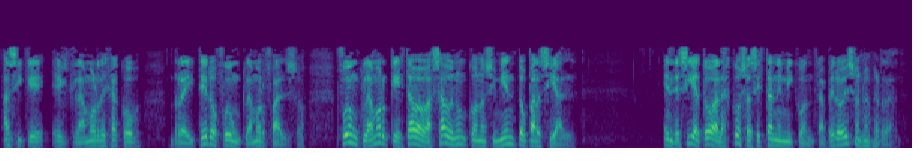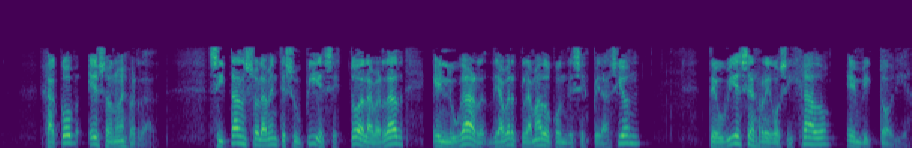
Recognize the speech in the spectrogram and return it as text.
Así que el clamor de Jacob, reitero, fue un clamor falso. Fue un clamor que estaba basado en un conocimiento parcial. Él decía, todas las cosas están en mi contra, pero eso no es verdad. Jacob, eso no es verdad si tan solamente supieses toda la verdad, en lugar de haber clamado con desesperación, te hubieses regocijado en victoria.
